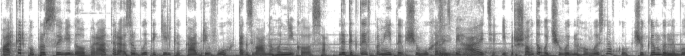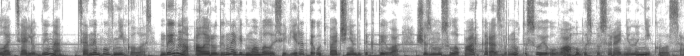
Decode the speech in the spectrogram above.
Паркер попросив відеооператора зробити кілька кадрів вух так званого Ніколаса. Детектив помітив, що вуха не збігаються, і прийшов до очевидного висновку, що ким би не була ця людина, це не був Ніколас. Дивно, але родина відмовилася вірити у твердження детектива, що змусило Паркера звернути свою увагу безпосередньо на Ніколаса.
